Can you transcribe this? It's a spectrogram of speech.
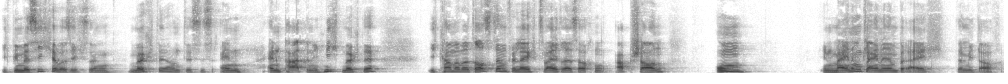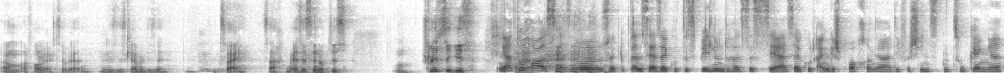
ich bin mir sicher, was ich sagen möchte und das ist ein, ein Part, den ich nicht möchte. Ich kann aber trotzdem vielleicht zwei, drei Sachen abschauen um in meinem kleineren Bereich damit auch ähm, erfolgreich zu werden. Das ist, glaube ich, diese die zwei Sachen. Ich weiß jetzt nicht, ob das schlüssig ist. Ja, durchaus. Also es gibt ein sehr, sehr gutes Bild und du hast es sehr, sehr gut angesprochen, ja, die verschiedensten Zugänge.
